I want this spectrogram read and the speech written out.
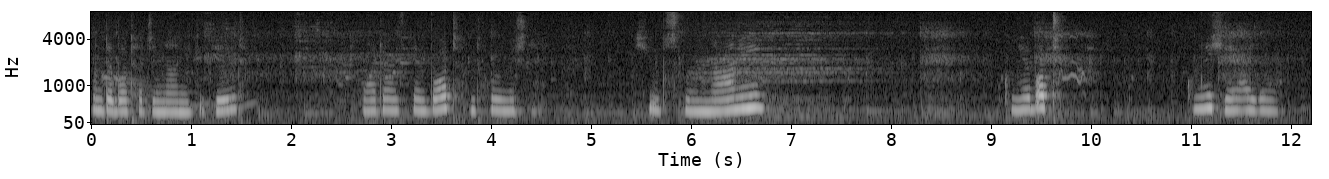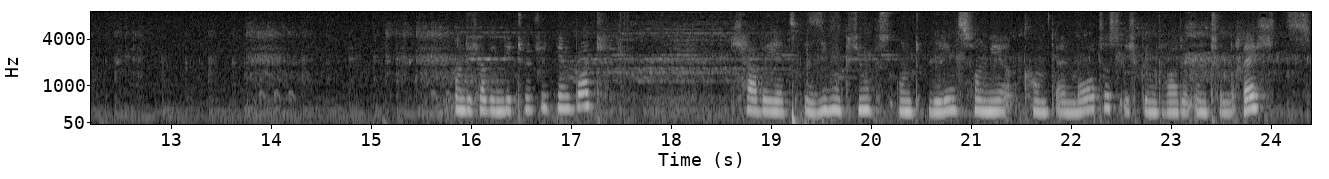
Und der Bot hat den Nani gekillt. Ich warte auf den Bot und hole mich schnell Cubes von Nani. Komm her, Bot. Komm nicht her, also. Und ich habe ihn getötet, den Bot. Ich habe jetzt sieben Cubes und links von mir kommt ein Mortis. Ich bin gerade unten rechts.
